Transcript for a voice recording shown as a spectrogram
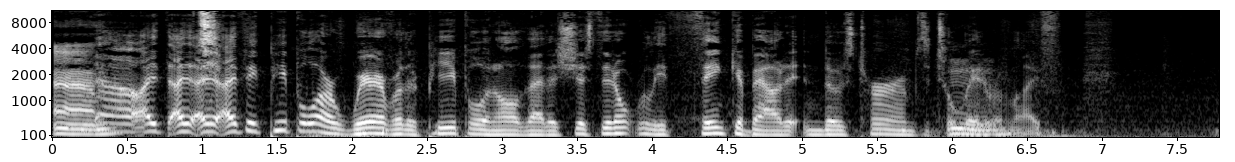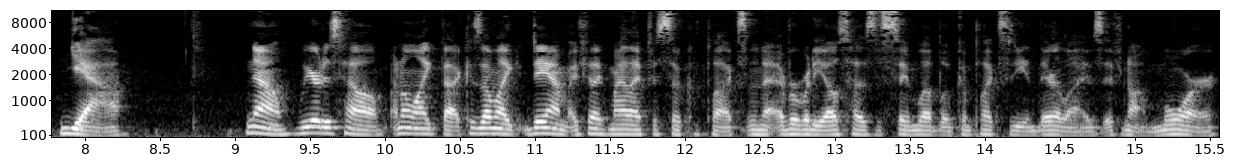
Um No, I, I, I think people are aware of other people and all that. It's just they don't really think about it in those terms until hmm. later in life. Yeah. No, weird as hell. I don't like that because I'm like, damn, I feel like my life is so complex and that everybody else has the same level of complexity in their lives, if not more.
